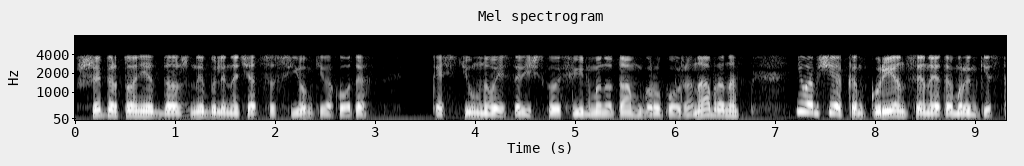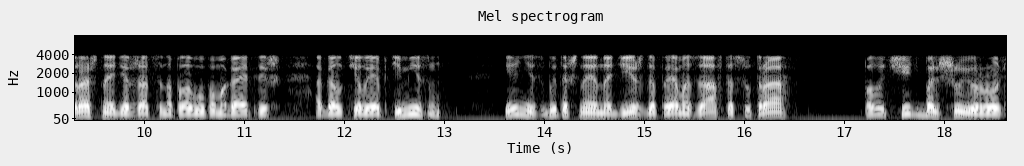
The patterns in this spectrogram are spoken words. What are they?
В Шепертоне должны были начаться съемки какого-то костюмного исторического фильма, но там группа уже набрана. И вообще конкуренция на этом рынке страшная, держаться на плаву помогает лишь оголтелый оптимизм и несбыточная надежда прямо завтра с утра получить большую роль.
